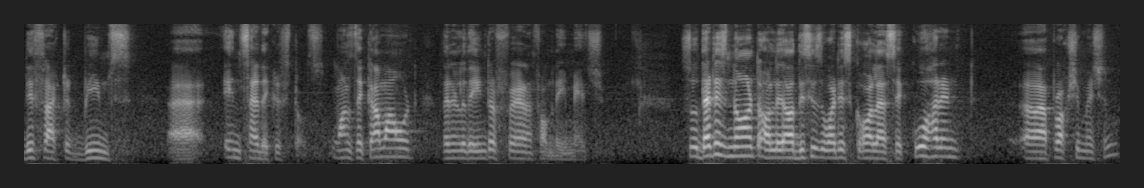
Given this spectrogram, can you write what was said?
diffracted beams uh, inside the crystals. Once they come out, then only they interfere from the image. So, that is not all or this is what is called as a coherent uh, approximation.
